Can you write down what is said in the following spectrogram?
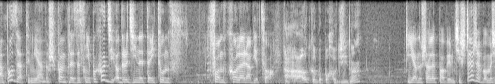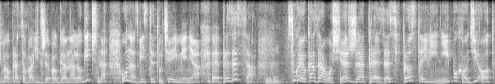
A poza tym, Janusz, pan prezes nie pochodzi od rodziny tej tun f- von cholera wie co. A, a od kogo pochodzi, no? Janusz, ale powiem ci szczerze, bo myśmy opracowali drzewo genealogiczne u nas w Instytucie imienia e, prezesa. Słuchaj, okazało się, że prezes w prostej linii pochodzi od...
